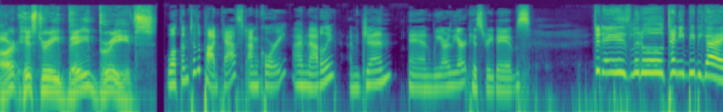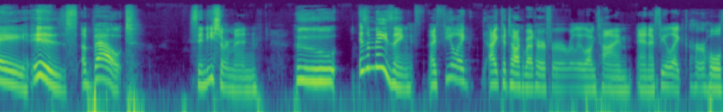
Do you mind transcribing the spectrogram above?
Art History Babe Briefs. Welcome to the podcast. I'm Corrie. I'm Natalie. I'm Jen, and we are the Art History Babes. Today's little tiny baby guy is about Cindy Sherman, who is amazing. I feel like I could talk about her for a really long time, and I feel like her whole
